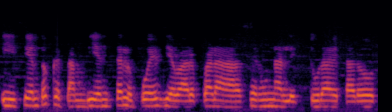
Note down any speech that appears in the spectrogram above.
y siento que también te lo puedes llevar para hacer una lectura de tarot.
